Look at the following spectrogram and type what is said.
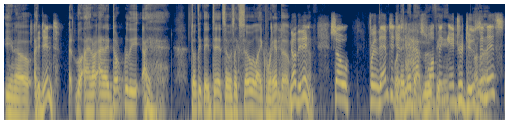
You know, I, They didn't. I don't, I don't really, I don't think they did. So it was like so like random. No, they didn't. So for them to Well, just have Swamp movie, Thing introduced in this,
